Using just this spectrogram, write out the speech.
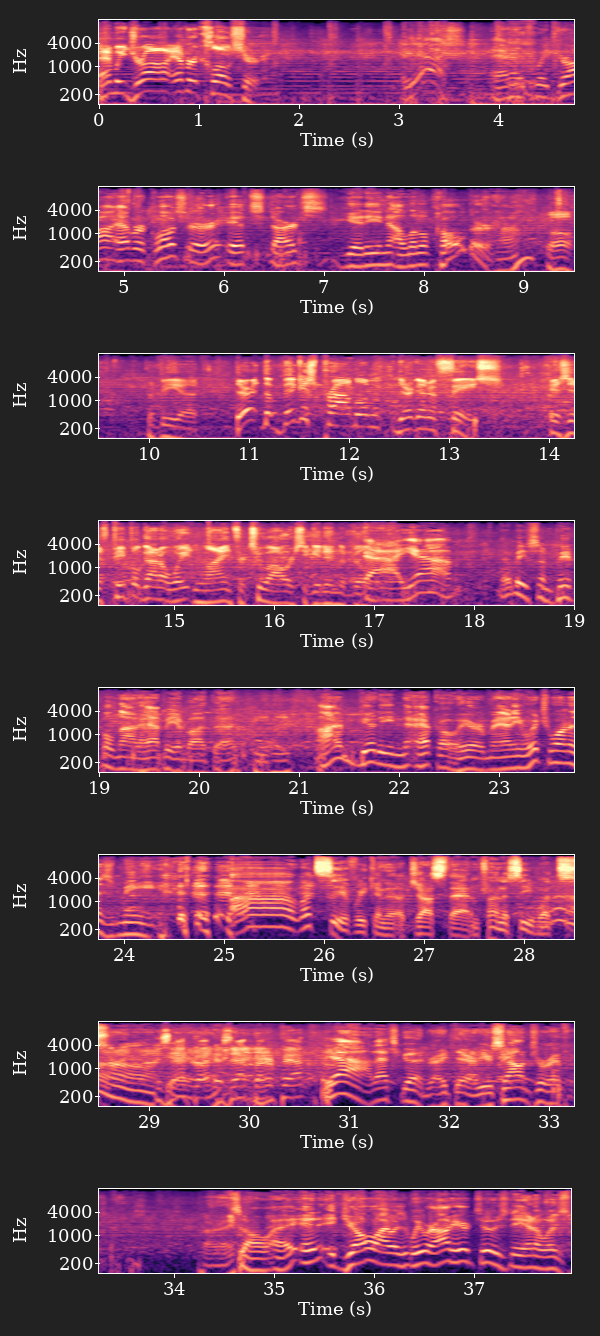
And we draw ever closer. Yes. And as we draw ever closer, it starts getting a little colder, huh? Oh, could be a. They're, the biggest problem they're going to face is if people got to wait in line for two hours to get in the building. Ah, yeah, yeah. There'll be some people not happy about that. I'm getting echo here, Manny. Which one is me? Uh, let's see if we can adjust that. I'm trying to see what's. Is that better? Is that better, Pat? yeah, that's good right there. You sound terrific. All right. So, uh, it, it- Joe, I was we were out here Tuesday, and it was,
